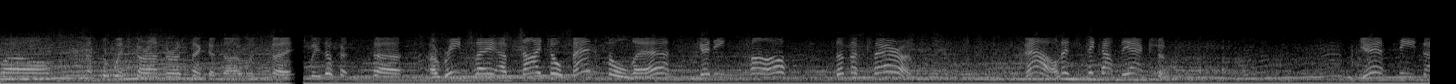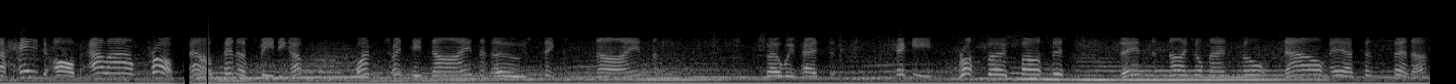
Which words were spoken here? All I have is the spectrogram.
well, just a whisker under a second, I would say. We look at uh, a replay of Nigel Mansell there, getting past the McLaren. Now, let's pick up the action. Yes, he's ahead of Alain Prost. Now, Senna speeding up, 129.069. So we've had Keke Rosberg fastest, then Nigel Mansell, now Ayrton Senna.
